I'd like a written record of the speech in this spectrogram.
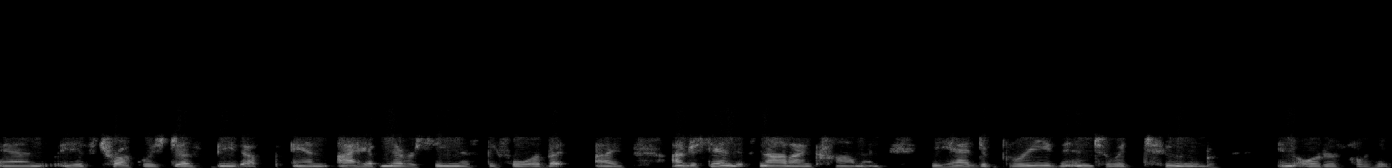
And his truck was just beat up. And I have never seen this before, but I understand it's not uncommon. He had to breathe into a tube in order for his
